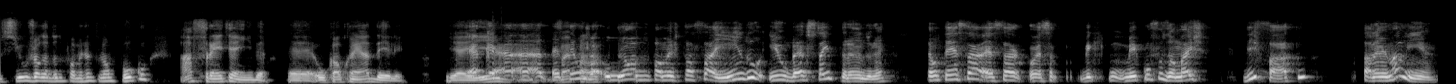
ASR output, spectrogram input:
se o jogador do Palmeiras não estiver um pouco à frente ainda, é, o calcanhar dele. E aí. É, é, é, tem um, o jogador do Palmeiras está saindo e o Bergson está entrando, né? Então tem essa, essa, essa meio, meio confusão, mas de fato está na mesma linha.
